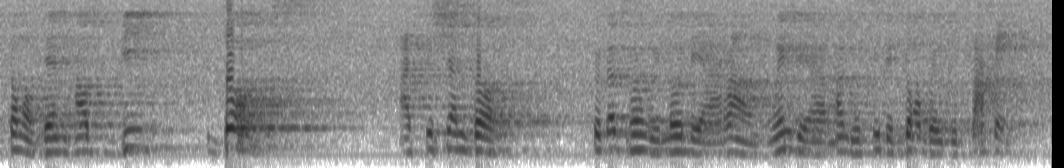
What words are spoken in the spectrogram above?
some of them have big dogs, assistant dogs. So that's when we know they are around. When they are around, you see the dog will be barking.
